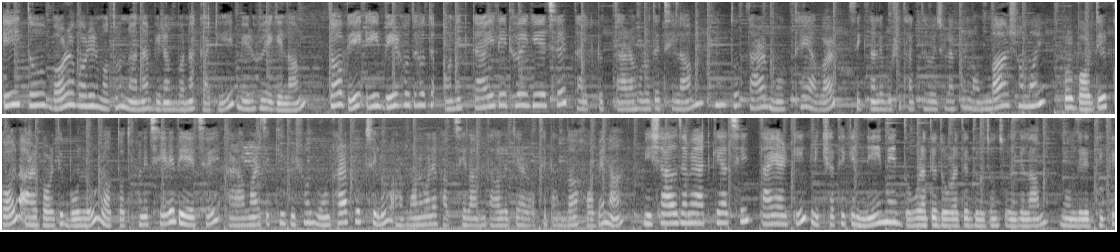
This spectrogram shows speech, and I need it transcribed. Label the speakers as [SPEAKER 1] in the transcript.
[SPEAKER 1] এই তো বরাবরের মতো নানা বিড়ম্বনা কাটিয়ে বের হয়ে গেলাম। তবে এই বের হতে হতে অনেকটাই লেট হয়ে গিয়েছে, তাই একটু তাড়াহুড়োতে ছিলাম। কিন্তু তার মধ্যে আবার সিগনালে বসে থাকতে হয়েছিল একটা লম্বা সময়। ওর বর্দির কল আর বর্দি বলল, রথ ততক্ষণে ছেড়ে দিয়েছে। আর আমার যে কি ভীষণ মন খারাপ হচ্ছিল, আর মনে মনে ভাবছিলাম, তাহলে কি আর রথে টান দেওয়া হবে না? বিশাল জ্যামে আটকে আছি, তাই আর কি, রিক্সা থেকে নেমে দৌড়াতে দৌড়াতে দুজন চলে গেলাম মন্দিরের দিকে।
